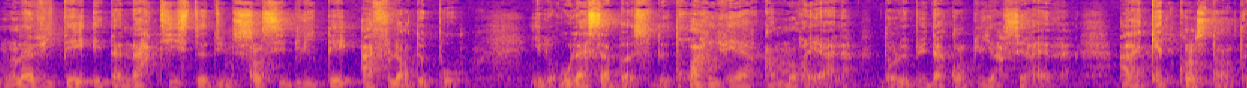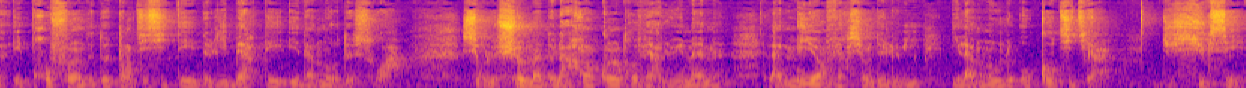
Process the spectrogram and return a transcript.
mon invité est un artiste d'une sensibilité à fleur de peau. Il roule sa bosse de Trois-Rivières à Montréal dans le but d'accomplir ses rêves, à la quête constante et profonde d'authenticité, de liberté et d'amour de soi. Sur le chemin de la rencontre vers lui-même, la meilleure version de lui, il a moule au quotidien. Du succès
